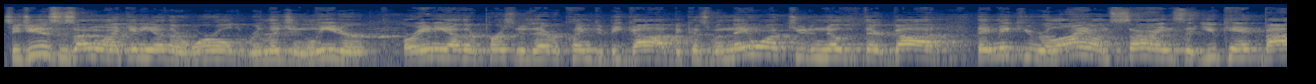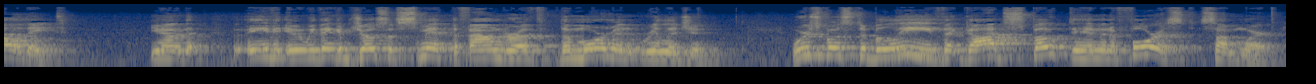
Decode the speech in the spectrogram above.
See, Jesus is unlike any other world religion leader or any other person who's ever claimed to be God because when they want you to know that they're God, they make you rely on signs that you can't validate. You know, we think of Joseph Smith, the founder of the Mormon religion. We're supposed to believe that God spoke to him in a forest somewhere.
